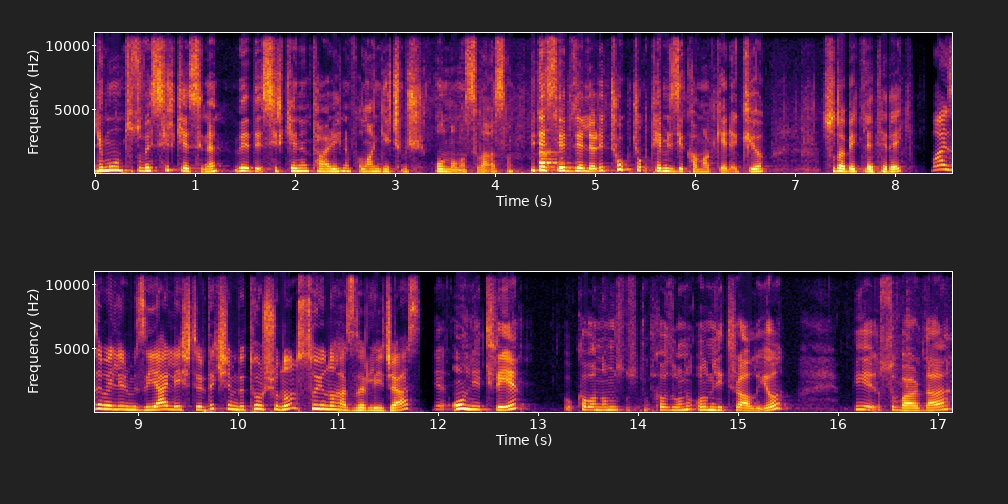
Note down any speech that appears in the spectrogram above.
limon tuzu ve sirkesinin ve de sirkenin tarihinin falan geçmiş olmaması lazım. Bir de sebzeleri çok çok temiz yıkamak gerekiyor. Suda bekleterek. Malzemelerimizi yerleştirdik. Şimdi turşunun suyunu hazırlayacağız. Bir de 10 litreye kavanozumuz kavanozunu 10 litre alıyor. Bir su bardağı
